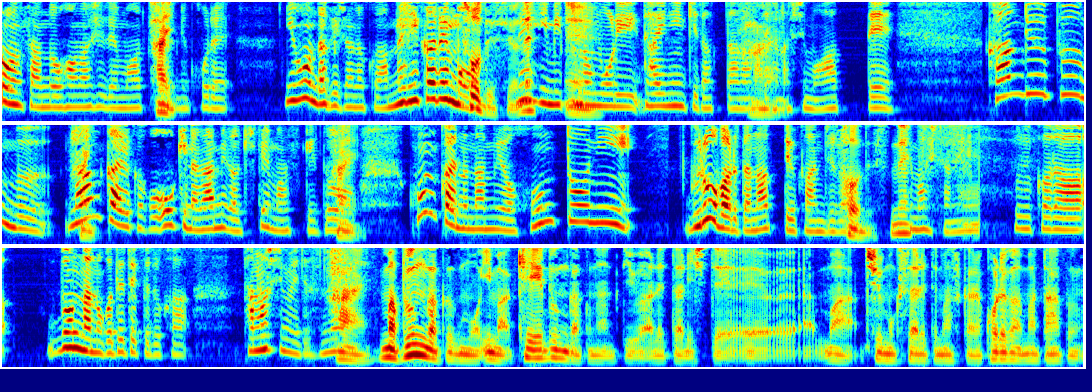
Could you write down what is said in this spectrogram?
ロンさんのお話でもあったように、はい、これ日本だけじゃなくアメリカでも、そうですよね。秘密の森、大人気だったなんて話もあって、韓流ブーム何回か大きな波が来てますけど、はい、今回の波は本当にグローバルだなっていう感じがしましたね。そねそれからどんなのが出てくるか楽しみですね、はい。まあ、文学も今軽文学なんて言われたりして、まあ、注目されてますからこれがまた多分、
